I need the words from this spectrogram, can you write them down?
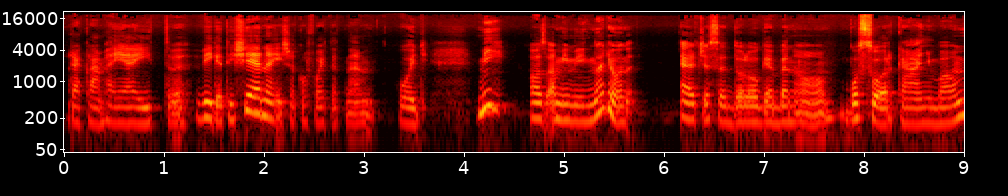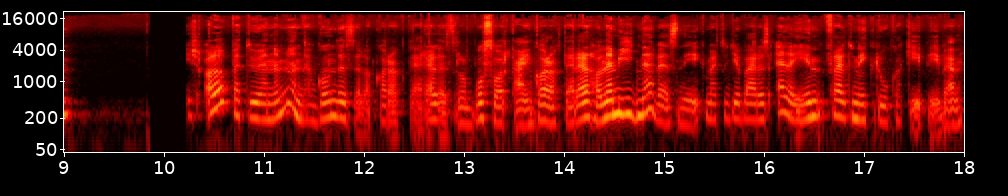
reklámhelyeit véget is érne, és akkor folytatnám, hogy mi az, ami még nagyon elcseszett dolog ebben a boszorkányban, és alapvetően nem lenne gond ezzel a karakterrel, ezzel a boszorkány karakterrel, ha nem így neveznék, mert ugyebár az elején feltűnik Róka képében.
